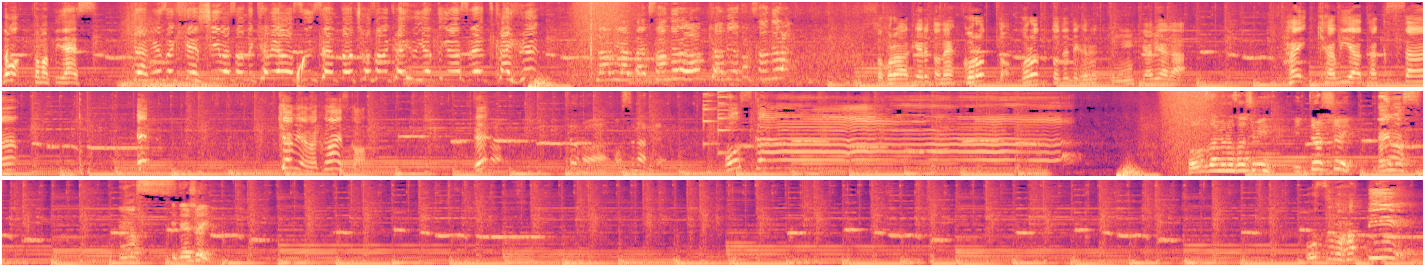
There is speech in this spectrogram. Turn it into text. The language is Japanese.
どうもとまっぴーです。今日は宮崎県椎葉さんでキャビアを鈴木さんと調査の開封やってきます。レッツ開封。キャビアたくさん出ろ。キャビアたくさん出ろ。そうこれを開けるとねゴロッとゴロッと出てくる。ね。キャビアが。はいキャビアたくさん。え？キャビアなくないですか？え？今日のはオスなんで。オスカチョウザメの刺身いってらっしゃい。いただきますいただきます。ってらっしゃい。オスもハッピー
